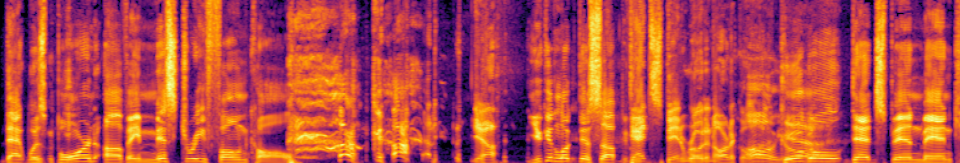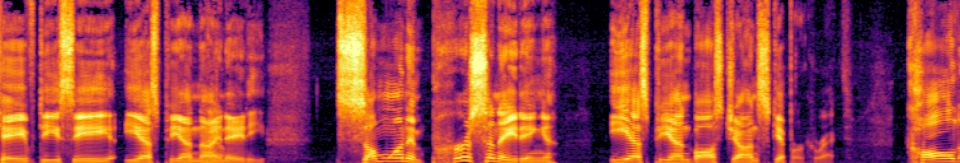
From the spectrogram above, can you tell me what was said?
that was born of a mystery phone call. Oh, God. Yeah. You can look this up if you Deadspin wrote an article. on Oh, it. yeah. Google Deadspin Man Cave DC ESPN 980. Someone impersonating ESPN boss John Skipper Correct. called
